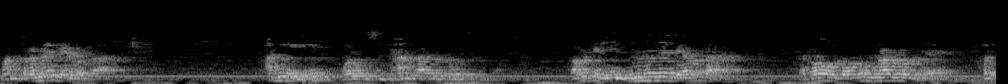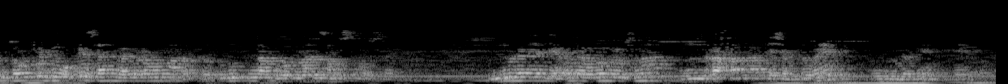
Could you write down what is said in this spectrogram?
మంత్రమే దేవత. అని వాళ్ళు సిద్ధాంతాన్ని ప్రవచించారు. కాబట్టి ఇంద్రుడనే దేవత. ఎక్కడో ఒక ఉన్నాడు అంటే పది చోట్లకి ఒకేసారి వెళ్ళడం కుదురుతున్నా కుదురుతున్నా సమస్యలు వస్తాయి. ఇంద్రుడనే దేవత ఎవరో తెలిసిన ఇంద్రహ అనే శబ్దమే ఇంద్రుడనే దేవత.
